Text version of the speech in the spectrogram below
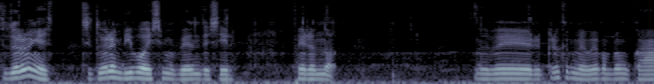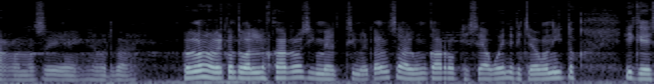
Si tú eres en vivo ahí sí me pueden decir. Pero no. A ver, creo que me voy a comprar un carro, no sé, la verdad. Vamos a ver cuánto valen los carros. Y me, si me alcanza algún carro que sea bueno y que sea bonito y que,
